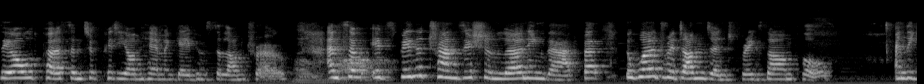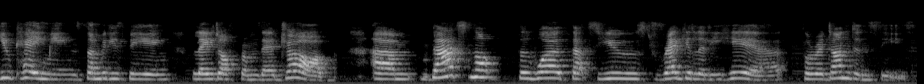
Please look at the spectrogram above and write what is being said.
the old person took pity on him and gave him cilantro. Oh, and so wow. it's been a transition learning that. But the word redundant, for example, in the UK means somebody's being laid off from their job. Um, that's not the word that's used regularly here for redundancies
